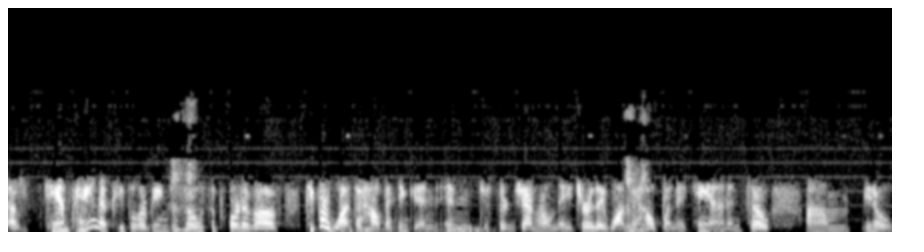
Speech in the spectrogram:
uh, campaign that people are being so supportive of. People want to help. I think in in just their general nature, they want to help when they can. And so, um, you know,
